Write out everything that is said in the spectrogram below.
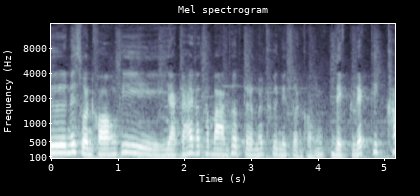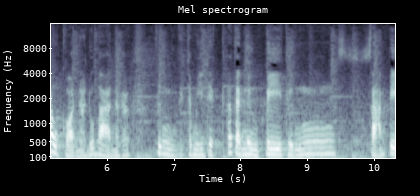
คือในส่วนของที่อยากจะให้รัฐบาลเพิ่มเติมก็คือในส่วนของเด็กเล็กที่เข้าก่อนอนุบาลนะครับ ซึ่งจะมีเด็กตั้งแต่ 1 ปีถึง 3 ปี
